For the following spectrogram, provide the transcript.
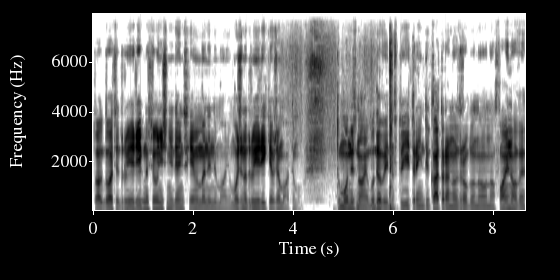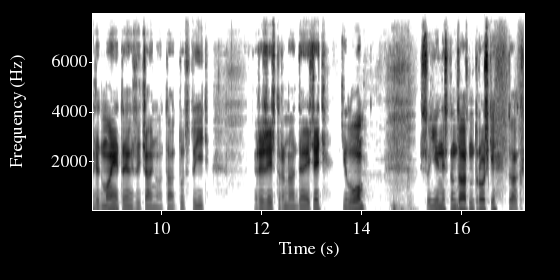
Так, 22 рік на сьогоднішній день схеми в мене немає. Може на другий рік я вже матиму. Тому не знаю, буде видно. Стоїть три індикатора, ну зроблено воно файно, вигляд має, як звичайно. Так, тут стоїть режистр на 10 кОм, що є нестандартно трошки. Так,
